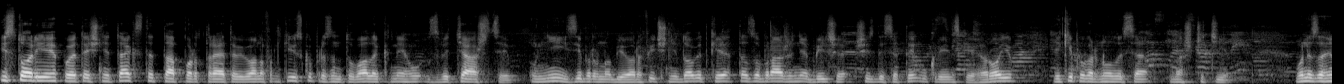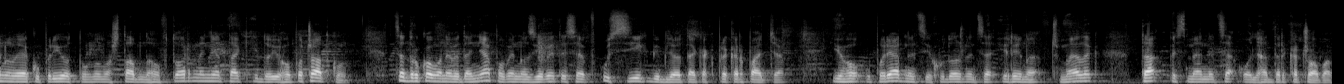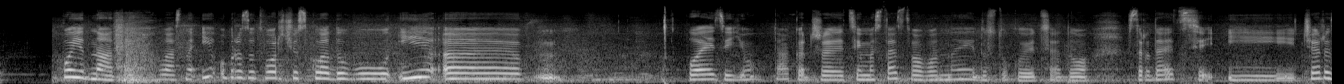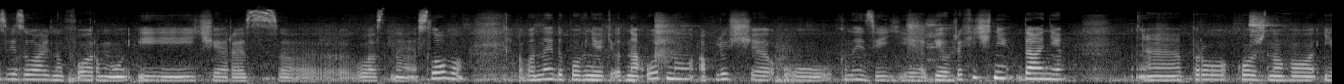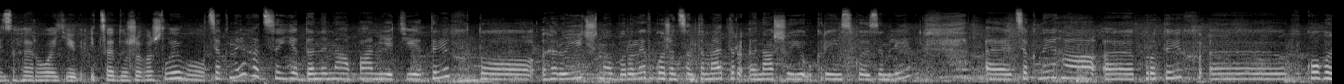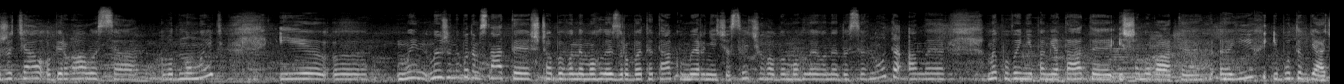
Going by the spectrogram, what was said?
Історії, поетичні тексти та портрети в Івано-Франківську презентували книгу Звитяжці. У ній зібрано біографічні довідки та зображення більше 60 українських героїв, які повернулися на щиті. Вони загинули як у період повномасштабного вторгнення, так і до його початку. Це друковане видання повинно з'явитися в усіх бібліотеках Прикарпаття. Його упорядниці художниця Ірина Чмелик та письменниця Ольга Деркачова. Поєднати власне і образотворчу складову, і е, поезію. Так, адже ці мистецтва вони достукуються до сердець і через візуальну форму, і через е, власне слово. Вони доповнюють одна одну, а плюс ще у книзі є біографічні дані. Е, Про кожного із героїв, і це дуже важливо. Ця книга це є данина пам'яті тих, хто героїчно боронив кожен сантиметр нашої української землі. Е, Ця книга е, про тих, в кого життя обірвалося в одну мить, і ми, ми вже не будемо знати, що би вони могли зробити так у мирні часи, чого би могли вони досягнути, але ми повинні пам'ятати і шанувати їх і бути вдячними.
